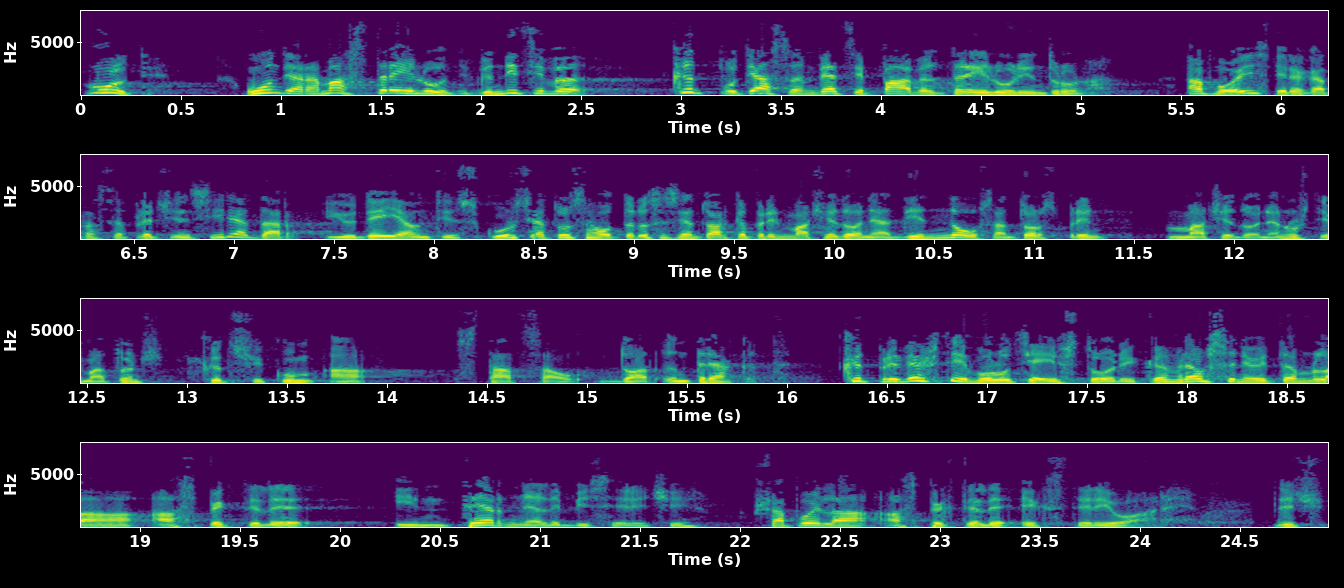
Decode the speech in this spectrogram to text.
Multe. Unde a rămas trei luni. Gândiți-vă cât putea să învețe Pavel trei luni într-una. Apoi, era gata să plece în Siria, dar iudeii au întins curs și atunci s-a hotărât să se întoarcă prin Macedonia. Din nou s-a întors prin Macedonia. Nu știm atunci cât și cum a stat sau doar întreagăt. Cât privește evoluția istorică, vreau să ne uităm la aspectele interne ale bisericii și apoi la aspectele exterioare. Deci,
